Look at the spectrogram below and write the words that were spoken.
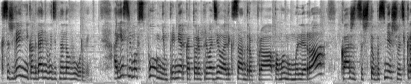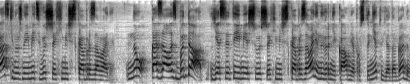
к сожалению, никогда не выйдет на новый уровень. А если мы вспомним пример, который приводила Александра про, по-моему, маляра, кажется, чтобы смешивать краски, нужно иметь высшее химическое образование. Ну, казалось бы, да. Если ты имеешь высшее химическое образование, наверняка, у меня просто нету, я догадываюсь,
